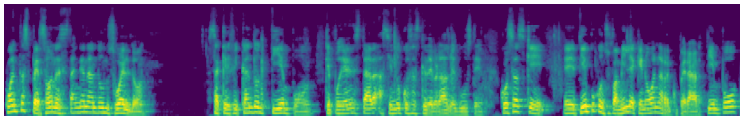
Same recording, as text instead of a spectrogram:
¿cuántas personas están ganando un sueldo sacrificando el tiempo que podrían estar haciendo cosas que de verdad les gusten, cosas que, eh, tiempo con su familia que no van a recuperar, tiempo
